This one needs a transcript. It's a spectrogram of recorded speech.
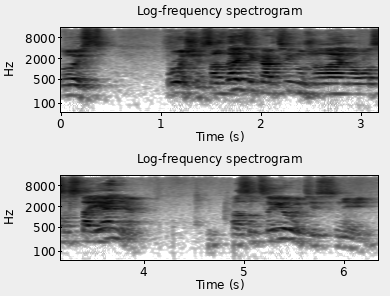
То есть, проще, создайте картину желаемого состояния, ассоциируйтесь с ней.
